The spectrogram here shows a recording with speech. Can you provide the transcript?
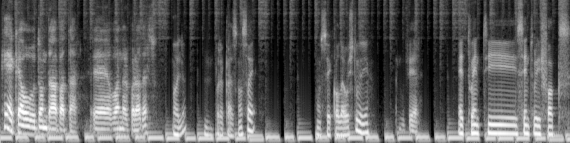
Quem é que é o dono da Avatar? É Warner Brothers? Olha, por acaso não sei. Não sei qual é o estúdio. Vamos ver. É 20th Century Fox.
